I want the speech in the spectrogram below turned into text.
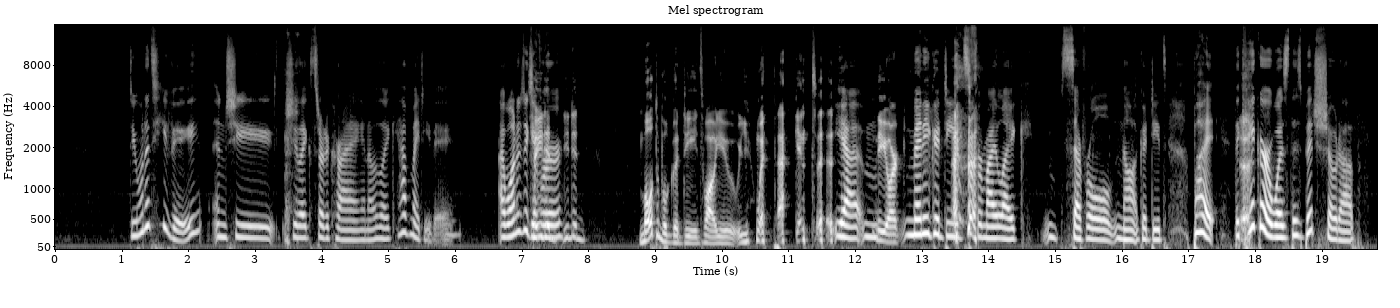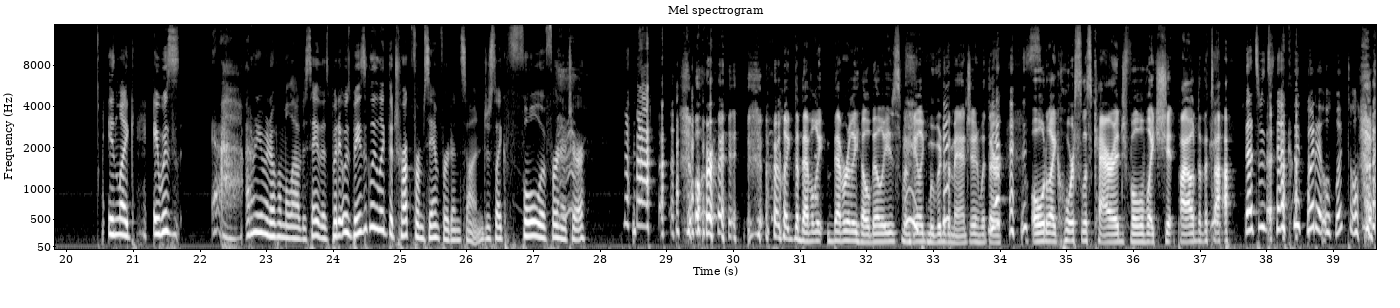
"Do you want a TV?" And she, she like started crying, and I was like, "Have my TV." I wanted to So give you her, did you did multiple good deeds while you you went back into yeah, New York. many good deeds for my like several not good deeds. But the uh. kicker was this bitch showed up in like it was I don't even know if I'm allowed to say this, but it was basically like the truck from Sanford and Son, just like full of furniture. or, or like the Beverly Beverly Hillbillies when they like move into the mansion with their old like horseless carriage full of like shit piled to the top. That's exactly what it looked like.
